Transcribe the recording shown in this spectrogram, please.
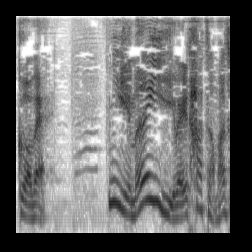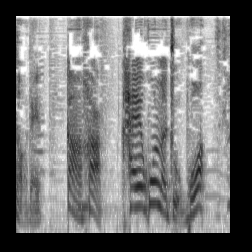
各位，你们以为他怎么走的？杠号开荤了主播，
